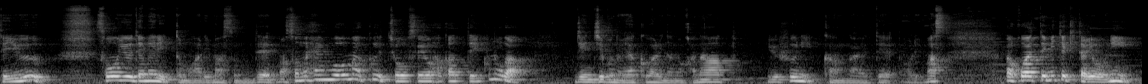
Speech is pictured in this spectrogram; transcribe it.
ていうそういうデメリットもありますんで、まあ、その辺をうまく調整を図っていくのが人事部の役割なのかなというふうに考えております。まあ、こうやって見てきたように、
